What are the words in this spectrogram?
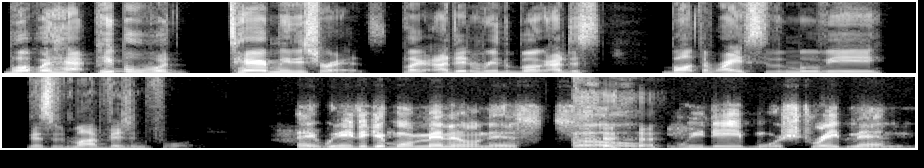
What would happen? People would tear me to shreds. Like, I didn't read the book. I just bought the rights to the movie. This is my vision for it. Hey, we need to get more men in on this. So we need more straight men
